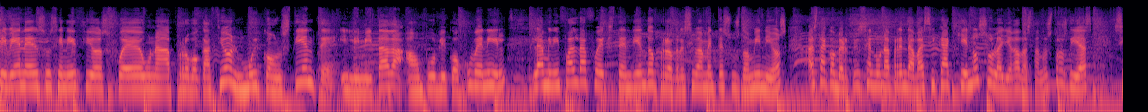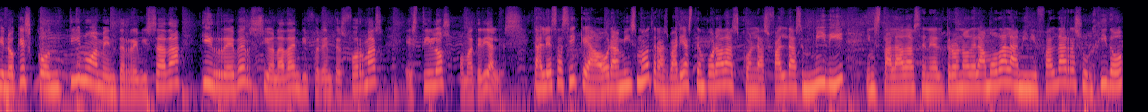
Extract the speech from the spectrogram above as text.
Si bien en sus inicios fue una provocación muy consciente y limitada a un público juvenil, la minifalda fue extendiendo progresivamente sus dominios hasta convertirse en una prenda básica que no solo ha llegado hasta nuestros días, sino que es continuamente revisada y reversionada en diferentes formas, estilos o materiales. Tal es así que ahora mismo, tras varias temporadas con las faldas MIDI instaladas en el trono de la moda, la minifalda ha resurgido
